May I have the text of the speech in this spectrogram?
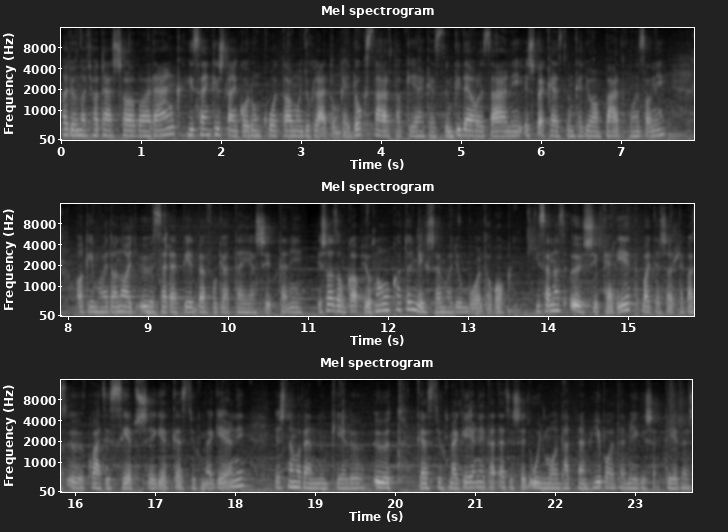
Nagyon nagy hatással van ránk, hiszen kislánykorunk óta mondjuk látunk egy rockstárt, aki elkezdünk idealizálni, és bekezdünk egy olyan párt vonzani, aki majd a nagy ő szerepét be fogja teljesíteni. És azon kapjuk magunkat, hogy mégsem vagyunk boldogok. Hiszen az ő sikerét, vagy esetleg az ő kvázi szépségét kezdjük megélni, és nem a bennünk élő őt kezdjük megélni, tehát ez is egy úgymond, hát nem hiba, de mégis egy téves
